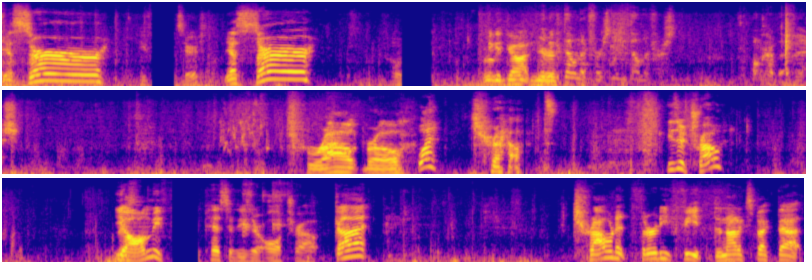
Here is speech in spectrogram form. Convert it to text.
Yes, sir. You serious? Yes, sir. Oh. What do we got Let me here? get down there first. Let me get down there first. I'll grab that fish. Trout, bro. What? Trout. These are trout? Yo, I'm gonna be pissed if these are all trout. Got trout at 30 feet. Did not expect that.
